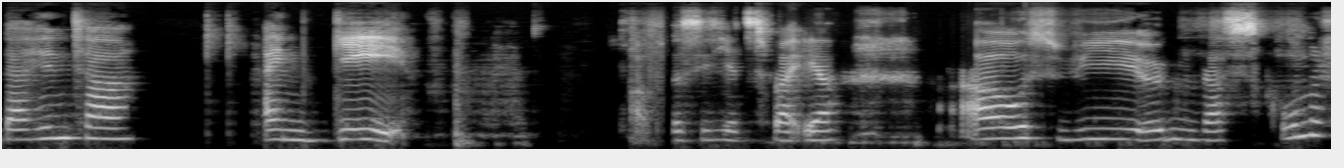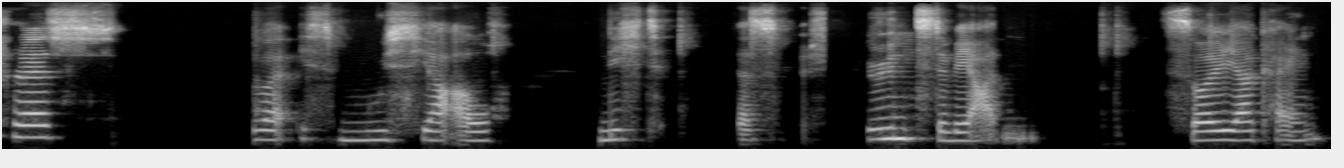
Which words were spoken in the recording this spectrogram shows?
dahinter ein G. Das sieht jetzt zwar eher aus wie irgendwas komisches, aber es muss ja auch nicht das Schönste werden. Es soll ja kein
